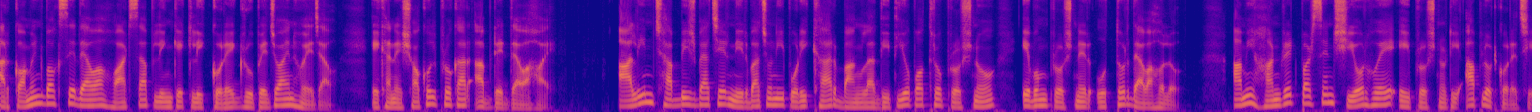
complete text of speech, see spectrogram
আর কমেন্ট বক্সে দেওয়া হোয়াটসঅ্যাপ লিঙ্কে ক্লিক করে গ্রুপে জয়েন হয়ে যাও, এখানে সকল প্রকার আপডেট দেওয়া হয়। আলিম ২৬ ব্যাচের নির্বাচনী পরীক্ষার বাংলা দ্বিতীয় পত্র প্রশ্ন এবং প্রশ্নের উত্তর দেওয়া হলো। আমি হান্ড্রেড পারসেন্ট শিওর হয়ে এই প্রশ্নটি আপলোড করেছি।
